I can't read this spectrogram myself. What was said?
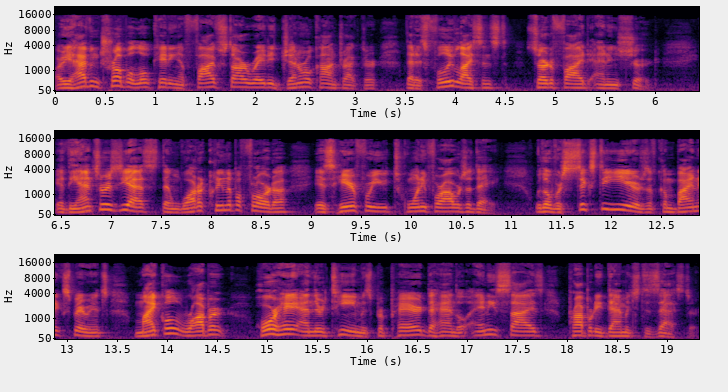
Are you having trouble locating a five star rated general contractor that is fully licensed, certified, and insured? If the answer is yes, then Water Cleanup of Florida is here for you 24 hours a day. With over 60 years of combined experience, Michael, Robert, Jorge, and their team is prepared to handle any size property damage disaster.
